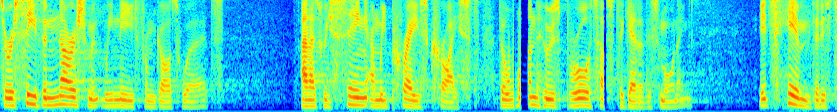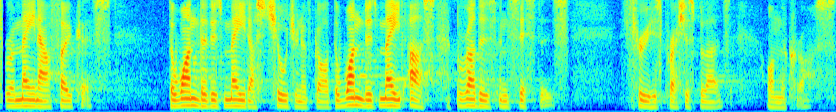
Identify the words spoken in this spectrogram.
To receive the nourishment we need from God's words. And as we sing and we praise Christ, the one who has brought us together this morning, it's Him that is to remain our focus the one that has made us children of God, the one that has made us brothers and sisters through his precious blood on the cross.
